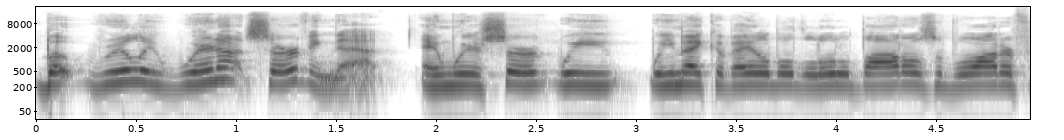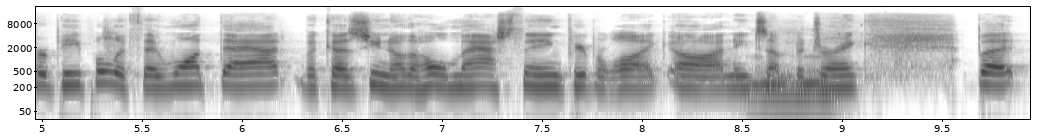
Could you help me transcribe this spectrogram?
but really we're not serving that. And we're serve, we, we make available the little bottles of water for people if they want that because, you know, the whole mask thing, people are like, oh, I need something mm-hmm. to drink. But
